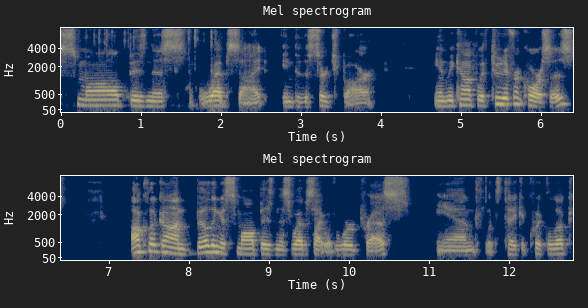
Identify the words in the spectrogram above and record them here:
small business website into the search bar and we come up with two different courses. I'll click on building a small business website with WordPress and let's take a quick look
